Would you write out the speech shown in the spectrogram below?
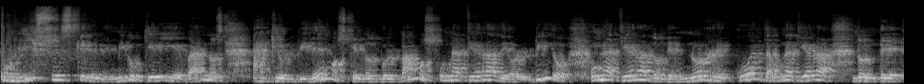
por eso es que el enemigo quiere llevarnos a que olvidemos, que nos volvamos una tierra de olvido, una tierra donde no recuerda, una tierra donde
